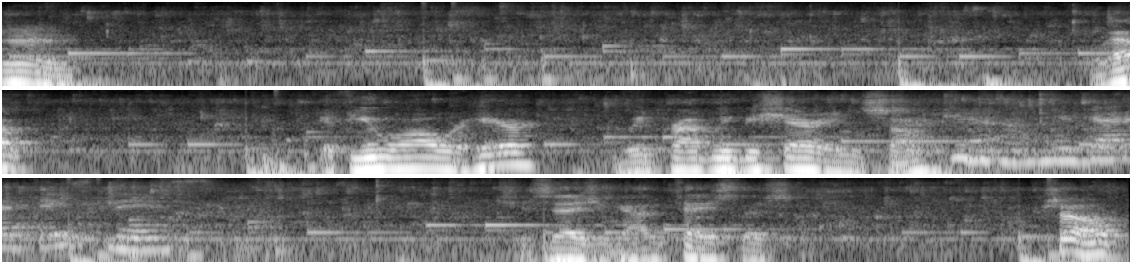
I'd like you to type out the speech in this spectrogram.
Mmm. Well, if you all were here, we'd probably be sharing some. Yeah, you gotta taste this. She says you gotta taste this. So,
